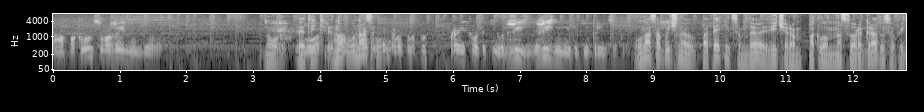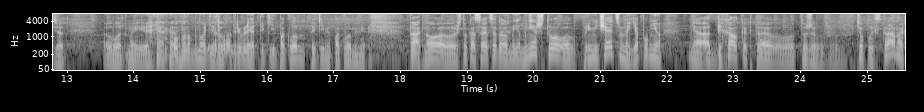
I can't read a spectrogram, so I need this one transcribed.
э, поклон с уважением делается. Ну, это вот. интересно. Но а, у нас... Это, это, вот, вот, вот, про их вот такие вот жизнь, жизненные такие принципы. У нас обычно по пятницам, да, вечером поклон на 40 градусов идет. Вот, мы, многие злоупотребляют такие поклон, такими поклонами. Так, но что касается этого, мне, мне что примечательно, я помню, я отдыхал как-то тоже в, в теплых странах,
